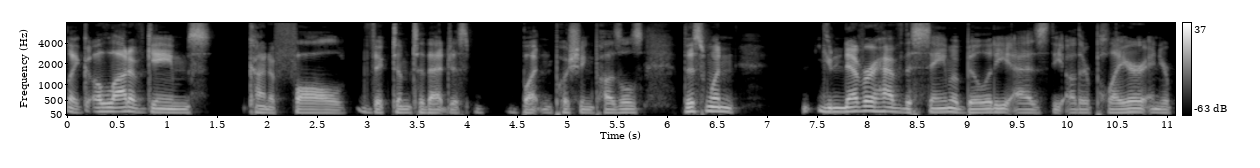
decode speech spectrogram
like a lot of games kind of fall victim to that just button pushing puzzles. This one, you never have the same ability as the other player, and your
